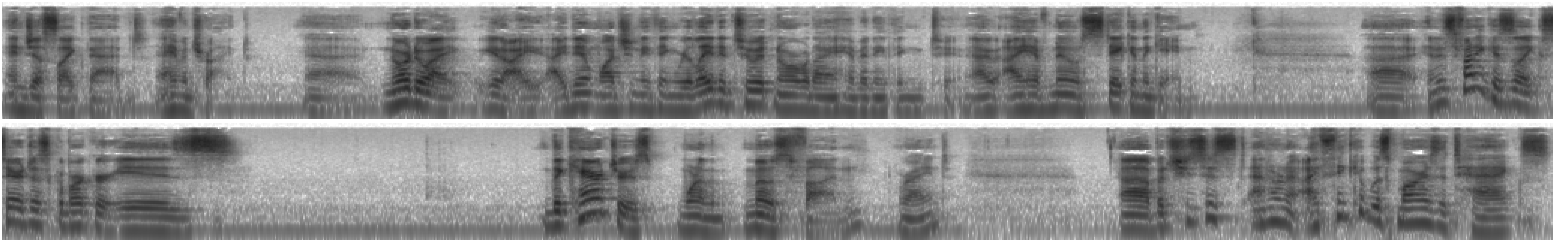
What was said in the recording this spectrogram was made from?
and just like that, I haven't tried. Uh, nor do I, you know, I, I didn't watch anything related to it, nor would I have anything to. I, I have no stake in the game. Uh, and it's funny because like Sarah Jessica Parker is the character is one of the most fun, right? Uh, but she's just I don't know. I think it was Mars Attacks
